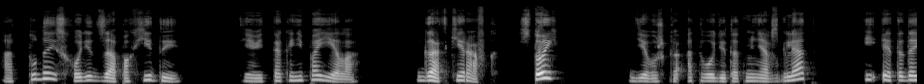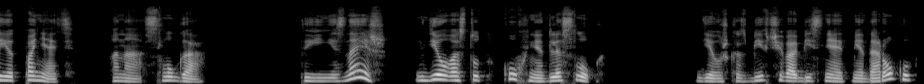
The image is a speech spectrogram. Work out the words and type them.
Оттуда исходит запах еды. Я ведь так и не поела. Гадкий Равк, стой! Девушка отводит от меня взгляд, и это дает понять. Она слуга. Ты не знаешь, где у вас тут кухня для слуг? Девушка сбивчиво объясняет мне дорогу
